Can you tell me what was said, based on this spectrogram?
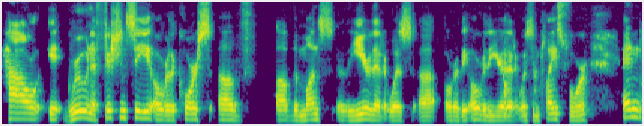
how it grew in efficiency over the course of of the months of the year that it was uh, or the over the year that it was in place for. And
